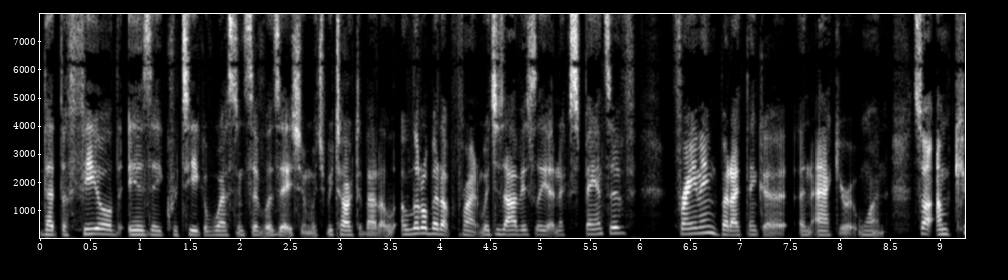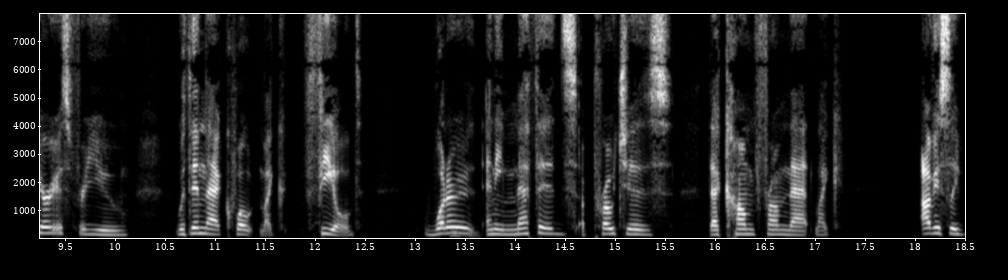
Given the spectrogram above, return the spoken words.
that the field is a critique of Western civilization, which we talked about a, a little bit up front, which is obviously an expansive framing, but I think a, an accurate one. So I'm curious for you, within that quote, like field, what are Mhm. any methods, approaches that come from that? Like, obviously,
